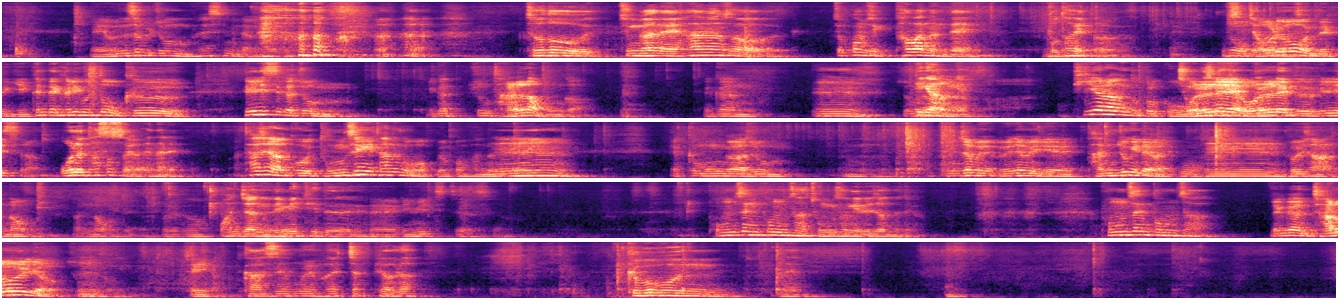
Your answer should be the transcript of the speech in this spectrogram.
네, 연습을 좀 했습니다. 저도 중간에 하면서 조금씩 타봤는데 못 하겠더라고요. 좀 진짜 어려워. 근데 그게 근데 그리고 또그 Heelys가 좀 그러니까 좀 달라 뭔가 약간 음좀 피겨랑 약간- 피겨랑도 그렇고 좀 원래. 원래 그 Heelys랑 원래 탔었어요 옛날에. 타지 않고 동생이 타는 거 몇 번 봤는데 음. 약간 뭔가 좀 음, 왜냐면 왜냐면 이게 단종이 돼가지고 음. 더 이상 안 나온 안 나온대요. 그래서 완전 limited. 네 리미티드였어요. 폼생폼사 종성이 레전드래요. 폼생폼사 약간 잘 어울려 조인성이 제이랑. 가슴을 활짝 펴라. 그 부분 네.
